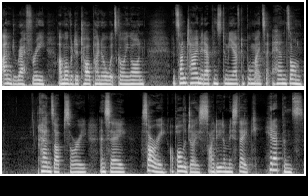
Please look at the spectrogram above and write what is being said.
"I'm the referee. I'm over the top. I know what's going on." And sometimes it happens to me. I have to put my hands on hands up, sorry, and say, sorry, apologize, I did a mistake. It happens.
